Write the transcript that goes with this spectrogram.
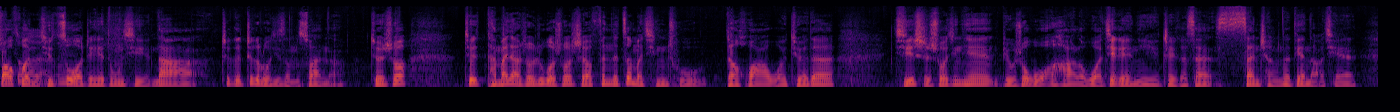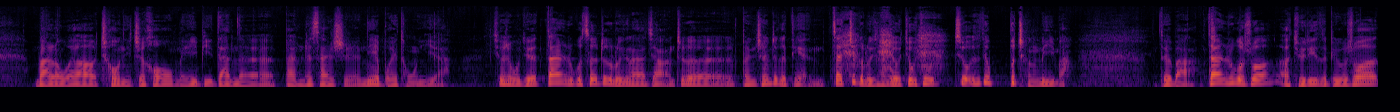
包括你去做这些东西，那这个这个逻辑怎么算呢？就是说，就坦白讲说，如果说是要分得这么清楚的话，我觉得。即使说今天，比如说我好了，我借给你这个三三成的电脑钱，完了我要抽你之后每一笔单的百分之三十，你也不会同意啊。就是我觉得，当然，如果从这个逻辑来讲，这个本身这个点在这个逻辑上就就就就它就不成立嘛，对吧？但如果说啊，举例子，比如说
